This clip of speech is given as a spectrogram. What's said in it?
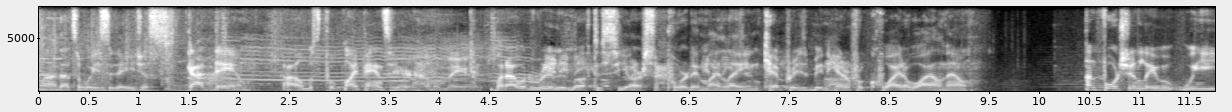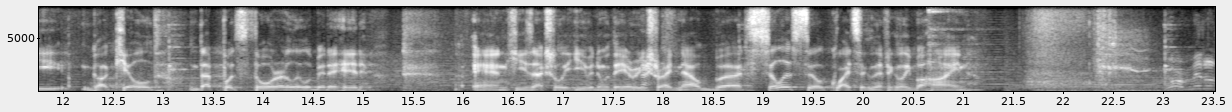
Nah, that's a wasted Aegis. God damn. I almost pooped my pants here. I'm a man. But I would really love to see our support in my lane. Khepri's been here for quite a while now. Unfortunately, we got killed. That puts Thor a little bit ahead. And he's actually even with Ares right now, but still is still quite significantly behind. Your middle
